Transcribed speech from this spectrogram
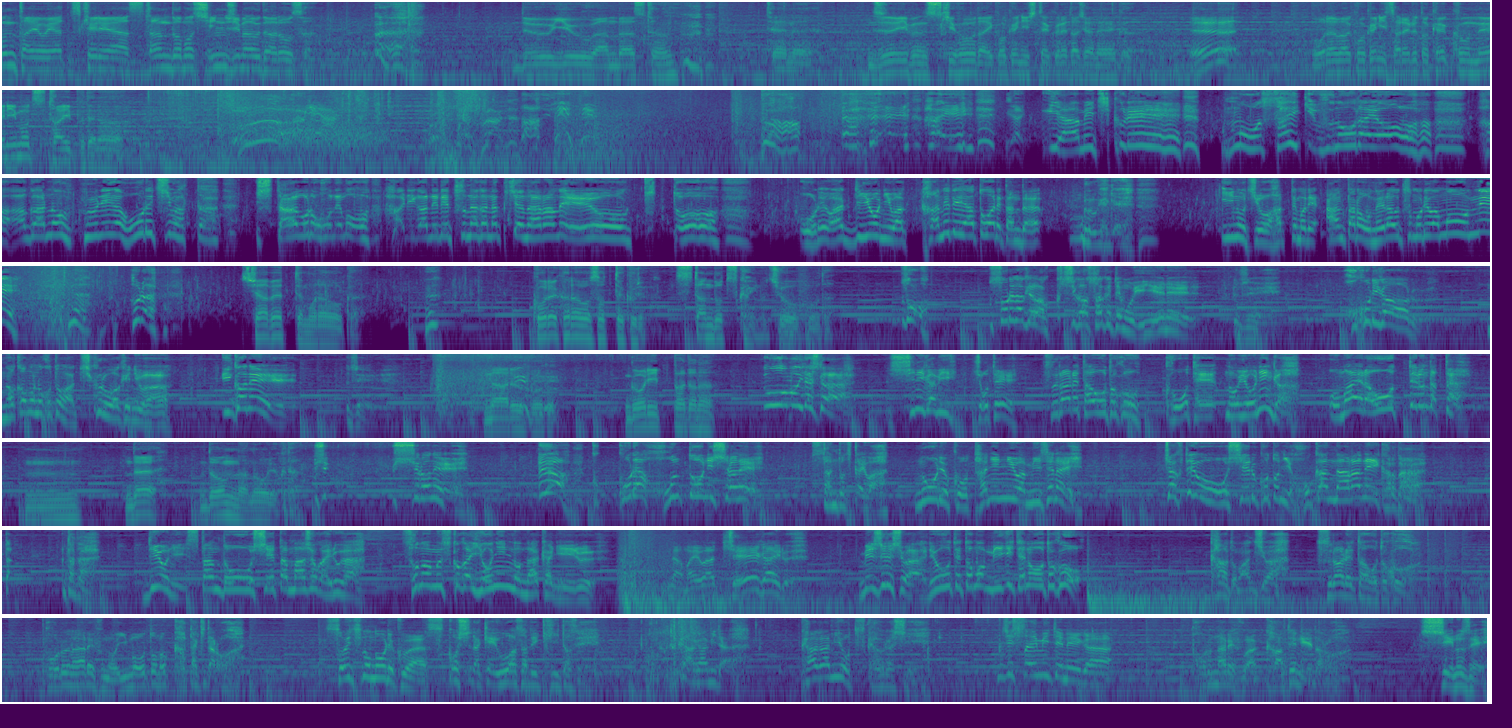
本体をやっつけりゃスタンドも死んじまうだろうさ。Do you understand? てめえずいぶん好き放題コケにしてくれたじゃねえか。ええ俺はコケにされると結構根に持つタイプでな。はい。ややめちくれ。もう再起不能だよ。歯の骨が折れちまった。下顎の骨も針金で繋がなくちゃならねえよ。きっと。俺はディオには金で雇われたんだ。ブゲゲ。命を張ってまであんたらを狙うつもりはもうねえ。なほら。喋ってもらおうか。これから襲ってくるスタンド使いの情報だそそれだけは口が裂けても言えねえぜ。誇りがある。仲間のことがチクるわけにはいかねえぜ。なるほど。ご立派だな。思い出した。死神女帝釣られた男皇帝の4人がお前らを追ってるんだった。ふん。でどんな能力だ？し知らねえ。いやここれは本当に知らねえスタンド使いは能力を他人には見せない。弱点を教えることに他ならねえからだ。たただディオにスタンドを教えた魔女がいるがその息子が4人の中にいる。名前はジェイガイル。目印は両手とも右手の男。カードマンジは釣られた男。ポルナレフの妹の敵だろそいつの能力は少しだけ噂で聞いたぜ。鏡だ。鏡を使うらしい。実際見てねえがポルナレフは勝てねえだろう。死ぬぜ。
